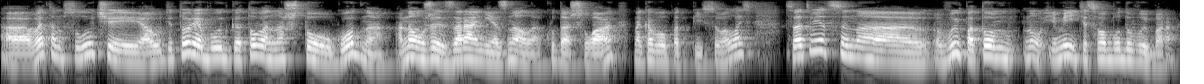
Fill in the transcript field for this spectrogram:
в этом случае аудитория будет готова на что угодно. Она уже заранее знала, куда шла, на кого подписывалась. Соответственно, вы потом ну, имеете свободу выбора.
